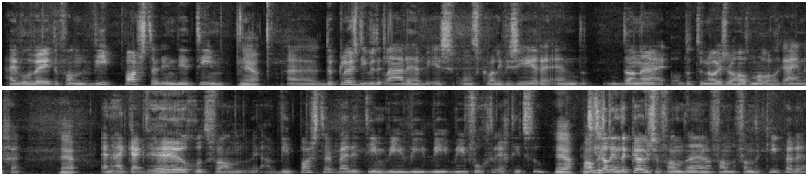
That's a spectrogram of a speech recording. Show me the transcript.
Hij wil weten van wie past er in dit team. Ja. Uh, de klus die we te klaren hebben is ons kwalificeren en dan op het toernooi zo hoog mogelijk eindigen. Ja. En hij kijkt heel goed van ja, wie past er bij dit team, wie, wie, wie, wie voegt er echt iets toe. Ja, het zit al in de keuze van, uh, van, van de keeper. Hè?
